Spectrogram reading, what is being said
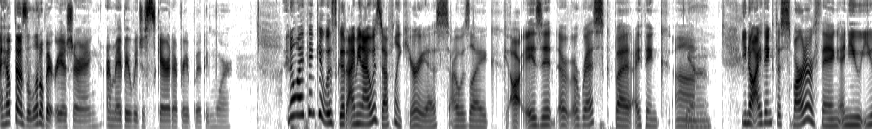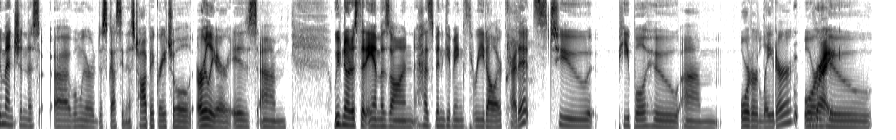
I hope that was a little bit reassuring, or maybe we just scared everybody more. No, I think it was good. I mean, I was definitely curious. I was like, uh, is it a, a, risk? But I think, um, yeah. you know, I think the smarter thing, and you you mentioned this uh, when we were discussing this topic, Rachel, earlier, is um, we've noticed that Amazon has been giving three dollar credits to people who um, order later or right. who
